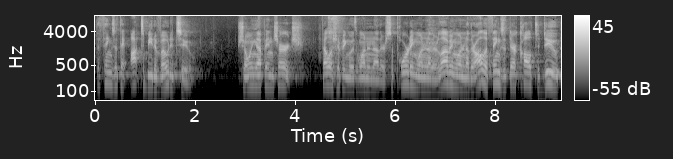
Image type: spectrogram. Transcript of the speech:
the things that they ought to be devoted to showing up in church, fellowshipping with one another, supporting one another, loving one another, all the things that they're called to do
